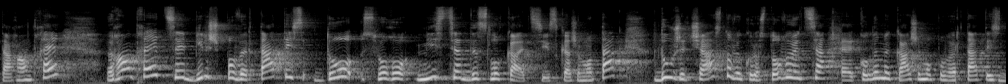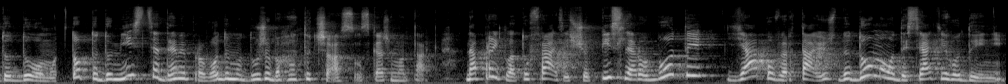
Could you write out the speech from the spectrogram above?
та rentrer. Rentrer – це більш повертатись до свого місця дислокації, скажімо так. Дуже часто використовується, е, коли ми кажемо повертатись додому, тобто до місця, де ми проводимо дуже багато часу, скажімо так. Наприклад, у фразі, що після роботи я повертаюсь додому о 10 годині.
